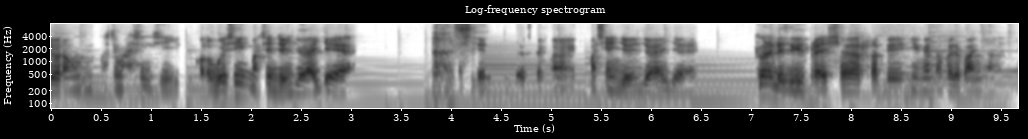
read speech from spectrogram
orang masing-masing sih kalau gue sih masih enjoy enjoy aja ya. Masih enjoy enjoy aja. Cuma ada sedikit pressure tapi yang nggak tahu ke depannya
